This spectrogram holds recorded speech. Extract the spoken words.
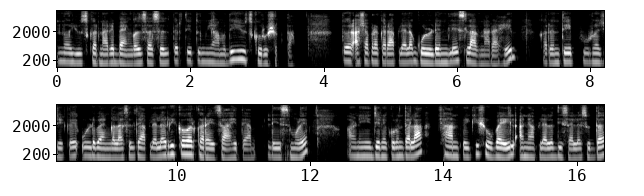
न यूज करणारे बँगल्स असेल तर ते तुम्ही यामध्ये यूज करू शकता. तर अशा प्रकारे आपल्याला गोल्डन लेस लागणार आहे. कारण ते पूर्ण जे काही ओल्ड बँगल असेल ते आपल्याला रिकवर करायचं आहे त्या लेसमुळे आणि जेणेकरून त्याला छानपैकी शोभा येईल आणि आपल्याला दिसायलासुद्धा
